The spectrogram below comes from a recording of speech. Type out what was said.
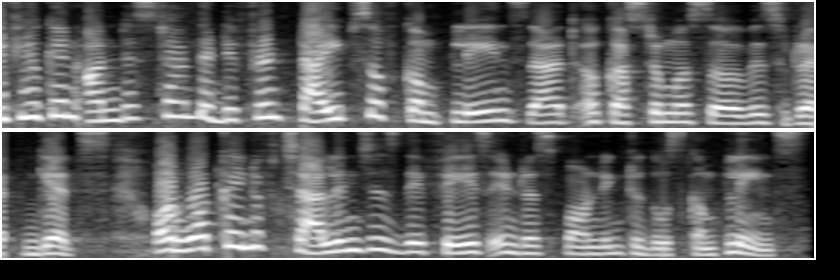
if you can understand the different types of complaints that a customer service rep gets or what kind of challenges they face in responding to those complaints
